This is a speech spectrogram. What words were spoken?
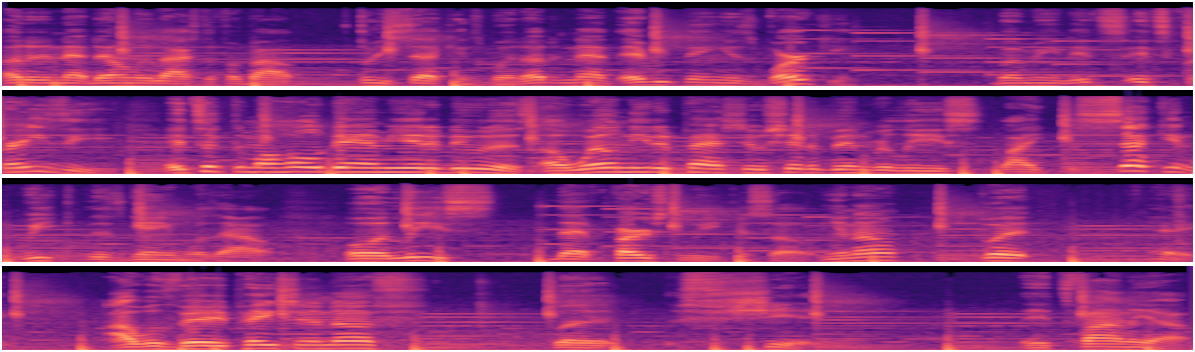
other than that, they only lasted for about three seconds. But other than that, everything is working. But I mean, it's it's crazy. It took them a whole damn year to do this. A well-needed patch should have been released like the second week this game was out, or at least that first week or so. You know. But hey, I was very patient enough. But shit, it's finally out.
